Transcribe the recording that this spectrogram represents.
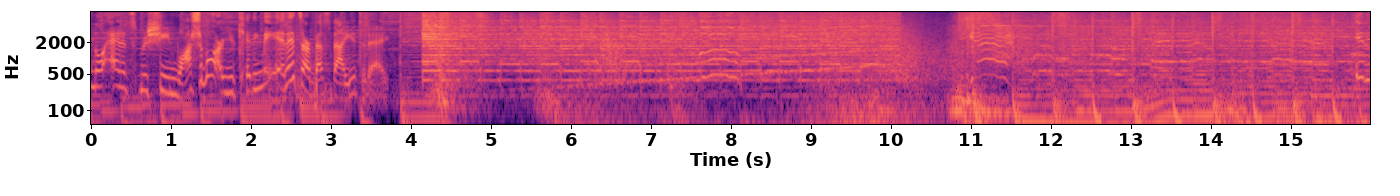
and it's machine washable. Are you kidding me? And it's our best value today.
